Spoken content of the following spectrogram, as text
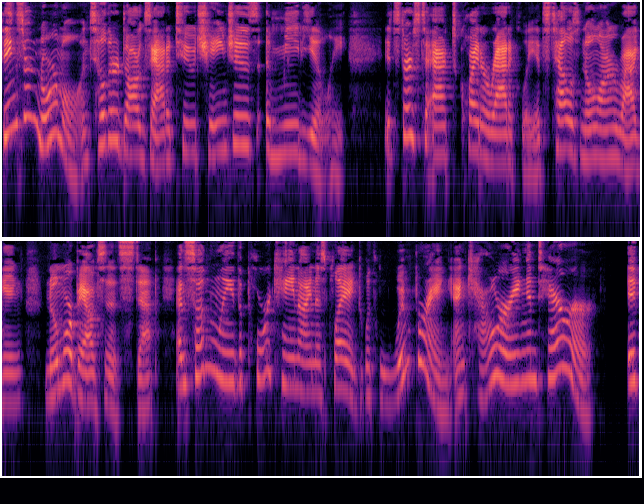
Things are normal until their dog's attitude changes immediately. It starts to act quite erratically. Its tail is no longer wagging, no more bounce in its step, and suddenly the poor canine is plagued with whimpering and cowering in terror. If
